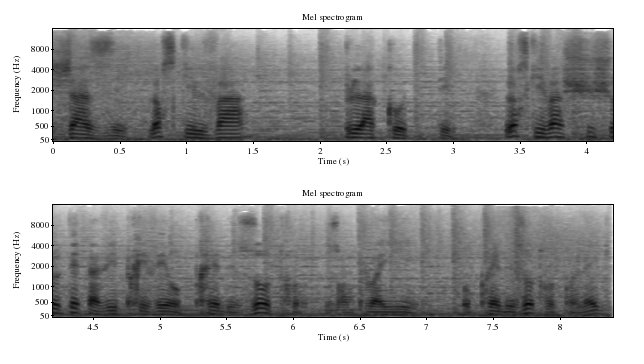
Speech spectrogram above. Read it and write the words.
jaser, lorsqu'il va placoter, Lorsqu'il va chuchoter ta vie privée auprès des autres employés, auprès des autres collègues,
